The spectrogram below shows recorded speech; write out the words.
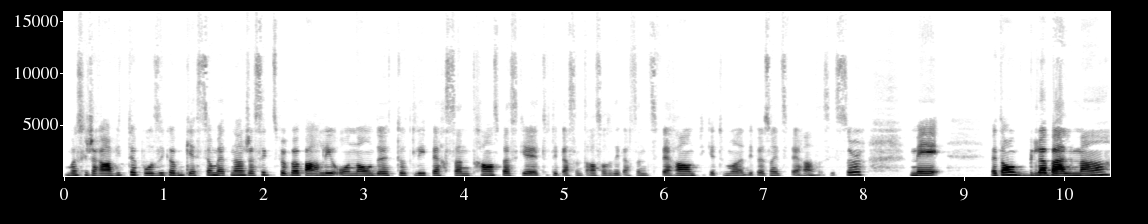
moi, ce que j'aurais envie de te poser comme question maintenant, je sais que tu peux pas parler au nom de toutes les personnes trans parce que toutes les personnes trans sont des personnes différentes puis que tout le monde a des besoins différents, ça c'est sûr. Mais mettons globalement,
